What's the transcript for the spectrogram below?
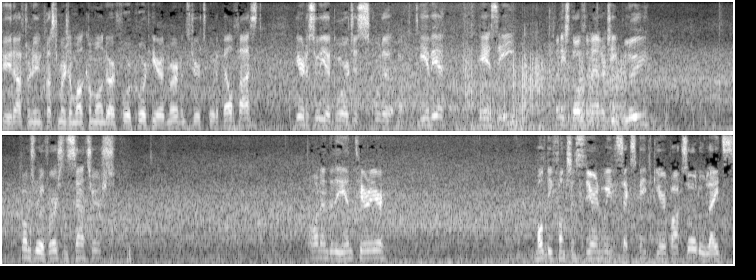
Good afternoon customers and welcome onto our forecourt here at Mervyn Stewart Skoda Belfast. Here to show you a gorgeous Skoda Octavia ASE, finished off in energy blue. Comes with reversing sensors. On into the interior. Multi-function steering wheel, 6-speed gearbox, auto lights,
